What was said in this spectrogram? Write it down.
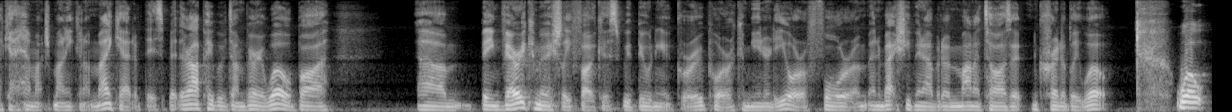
okay, how much money can I make out of this? But there are people who've done very well by um, being very commercially focused with building a group or a community or a forum and have actually been able to monetize it incredibly well. Well,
